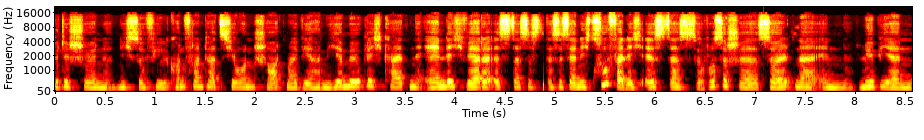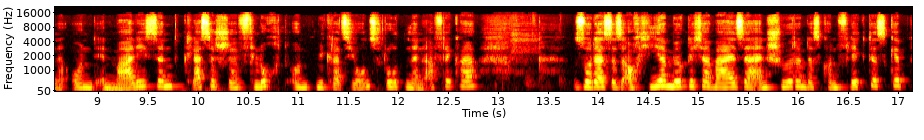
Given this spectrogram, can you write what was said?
bitteschön, nicht so viel Konfrontation, schaut mal, wir haben hier Möglichkeiten. Ähnlich wäre es, dass es, dass es ja nicht zufällig ist, dass russische Söldner in Libyen und in Mali sind, klassische Flucht- und Migrationsrouten in Afrika so dass es auch hier möglicherweise ein Schüren des Konfliktes gibt,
